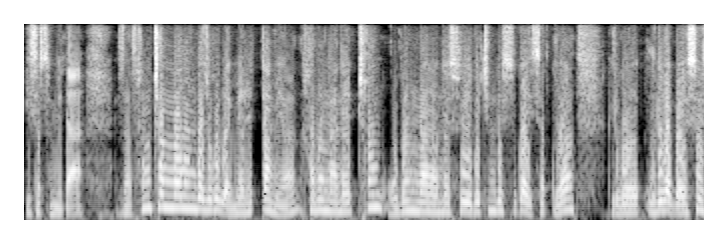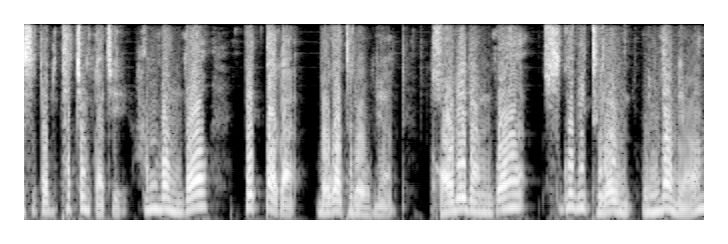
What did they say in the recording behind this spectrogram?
있었습니다. 그래서 3천만 원 가지고 매매를 했다면 하루 만에 1,500만 원의 수익을 챙길 수가 있었고요. 그리고 우리가 매수했었던 타점까지 한 번 더 뺐다가 뭐가 들어오면 거래량과 수급이 들어온다면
